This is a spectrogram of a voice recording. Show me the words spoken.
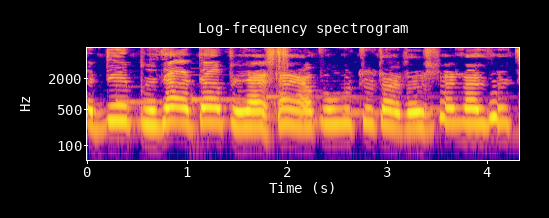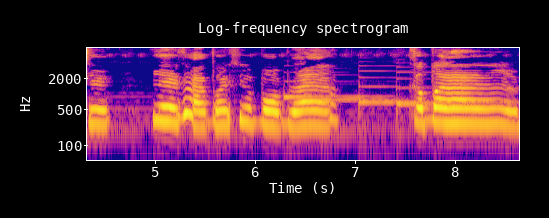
你比较的比较想要不知道的，现在就是那啥不是不了，各班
